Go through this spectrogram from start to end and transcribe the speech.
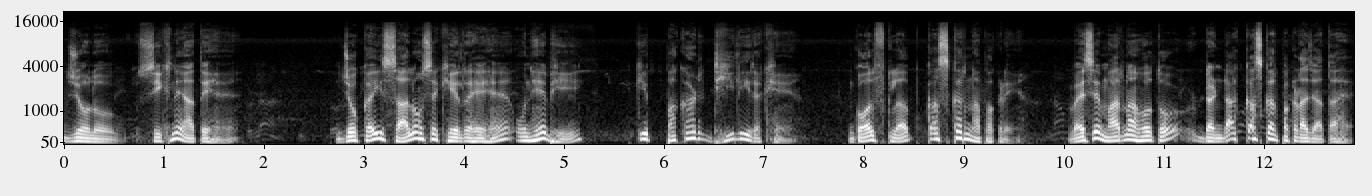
जो लोग सीखने आते हैं, जो कई सालों से खेल रहे हैं, उन्हें भी कि पकड़ ढीली रखें। गोल्फ क्लब कसकर ना पकड़ें। वैसे मारना हो तो डंडा कसकर पकड़ा जाता है,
